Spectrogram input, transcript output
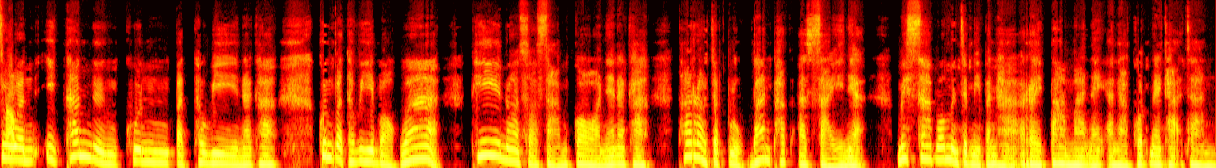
ส่วนอีกท่านหนึ่งคุณปัทวีนะคะ คุณปัทวีบอกว่าที่นสสามกเนี่ยนะคะ ถ้าเราจะปลูกบ้านพักอาศัยเนี่ย ไม่ทราบว่ามันจะมีปัญหาอะไรตามมาในอนาคตไหมคะอาจารย์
